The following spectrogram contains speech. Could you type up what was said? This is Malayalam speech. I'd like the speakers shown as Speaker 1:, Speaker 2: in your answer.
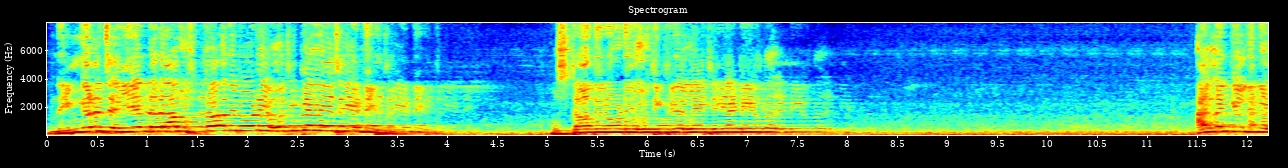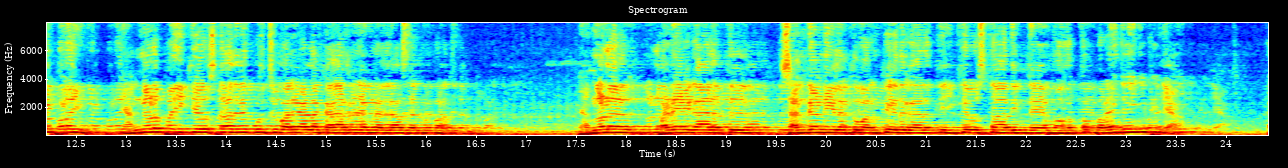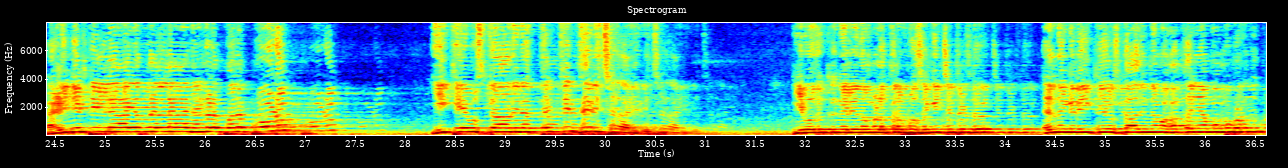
Speaker 1: നിങ്ങൾ ചെയ്യേണ്ടത് ആ ഉസ്താദിനോട് യോജിക്കല്ലേ ചെയ്യേണ്ടിയിരുന്നത്? ഉസ്താദിനോട് യോജിക്കുകയല്ലേ ചെയ്യേണ്ടിയിരുന്നത്? അല്ലെങ്കിൽ നിങ്ങൾ പറയും ഞങ്ങൾ പൈക്കിയ ഉസ്താദിനെ കുറിച്ച് പറയാനുള്ള കാരണം ഞങ്ങൾ എല്ലാ സ്ഥലത്തും പറഞ്ഞിട്ടുണ്ട്. ഞങ്ങൾ പഴയ കാലത്ത് സംഘടനയിലൊക്കെ വർക്ക് ചെയ്ത കാലത്ത് ഇ കെ ഉസ്താദിന്റെ മഹത്വം പറയാൻ കഴിഞ്ഞിട്ടില്ല. കഴിഞ്ഞിട്ടില്ല എന്നല്ല ഞങ്ങൾ പലപ്പോഴും ഇ കെ ഉസ്താദിനെ തെറ്റിദ്ധരിച്ചതായിരിക്കും. ഈ ഒതുക്കുങ്ങളിൽ നമ്മൾ എത്ര പ്രസംഗിച്ചിട്ടുണ്ട്? എന്നെങ്കിൽ ഇ കെ ഉസ്താദിന്റെ മഹത്വം ഞാൻ മുമ്പ് പറഞ്ഞു.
